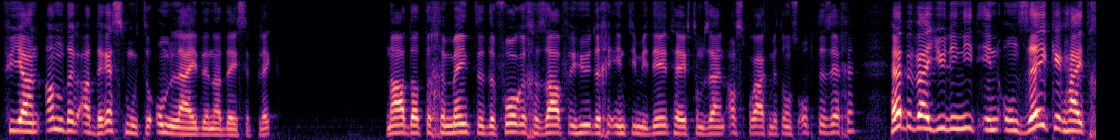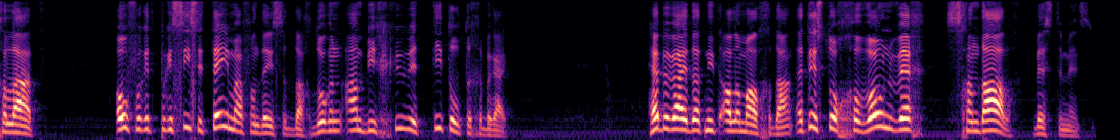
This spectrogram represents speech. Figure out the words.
via een ander adres moeten omleiden naar deze plek? Nadat de gemeente de vorige zaalverhuurder geïntimideerd heeft om zijn afspraak met ons op te zeggen, hebben wij jullie niet in onzekerheid gelaten over het precieze thema van deze dag door een ambiguë titel te gebruiken. Hebben wij dat niet allemaal gedaan? Het is toch gewoonweg schandalig, beste mensen.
